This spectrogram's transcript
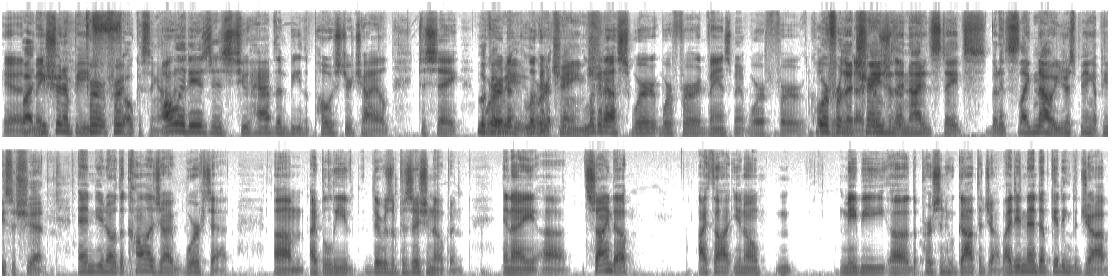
Yeah. But make- you shouldn't be for- for- focusing on it. all it. it is is to have them be the poster child to say Look we're at ad- me, look we're at a change." look at us we're we're for advancement we're for We're for the change diverse of the. United States, but it's like no, you're just being a piece of shit. and you know the college I worked at, um, I believe there was a position open, and I uh, signed up. I thought you know m- maybe uh, the person who got the job. I didn't end up getting the job,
